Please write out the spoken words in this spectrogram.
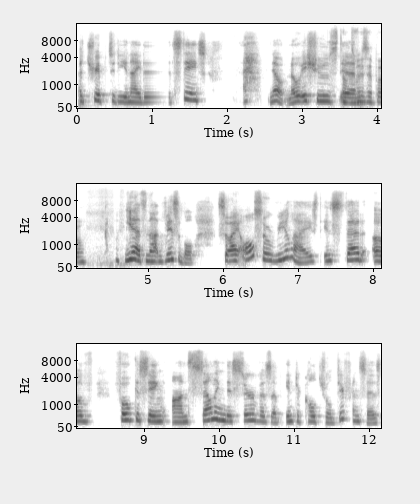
a trip to the United States, ah, no, no issues. It's not um, visible. yeah, it's not visible. So I also realized instead of focusing on selling this service of intercultural differences,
